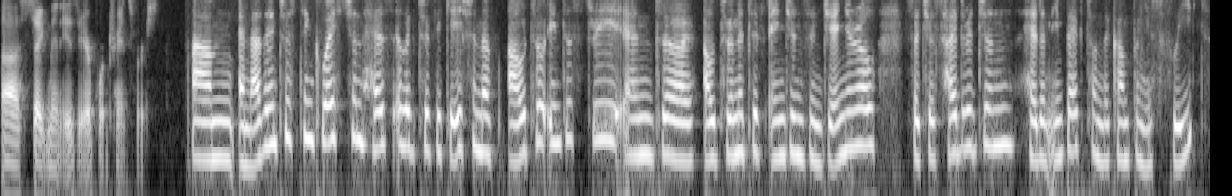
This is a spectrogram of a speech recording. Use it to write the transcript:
uh, segment is airport transfers. Um, another interesting question: Has electrification of auto industry and uh, alternative engines in general, such as hydrogen, had an impact on the company's fleet?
